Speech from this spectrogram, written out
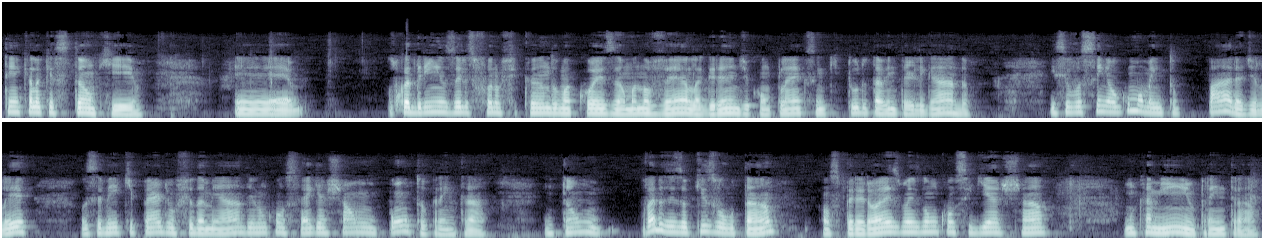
tem aquela questão que é, os quadrinhos eles foram ficando uma coisa, uma novela grande, complexa, em que tudo estava interligado. E se você em algum momento para de ler, você meio que perde um fio da meada e não consegue achar um ponto para entrar. Então, várias vezes eu quis voltar aos super-heróis, mas não conseguia achar um caminho para entrar.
